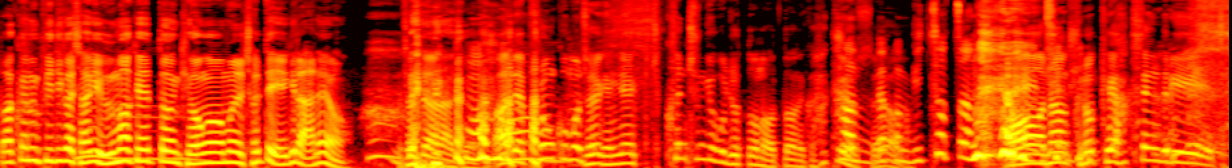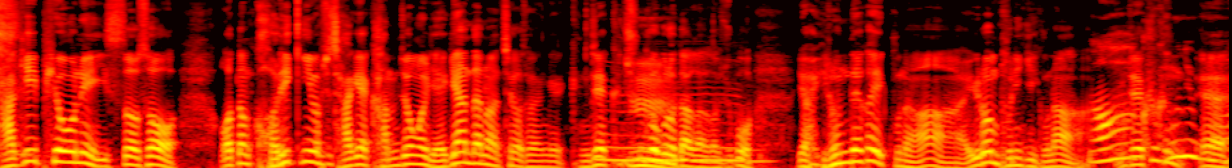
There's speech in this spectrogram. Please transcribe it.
박가능 PD가 자기 음악했던 경험을 절대 얘기를 안 해요. 절대 안 하죠. 아, 근데 프롬 꿈은 저희 굉장히 큰 충격을 줬던 어떤 그 학교였어요. 약간 미쳤잖아요. 아, 난 그렇게 학생들이 자기 표현에 있어서 어떤 거리낌 없이 자기의 감정을 얘기한다는 자체가 저에게 굉장히 큰 충격으로 음. 다가가지고 야 이런 데가 있구나 이런 분위기구나 아, 이제 큰 예,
